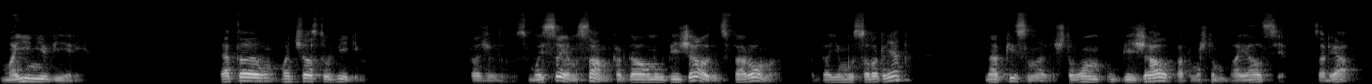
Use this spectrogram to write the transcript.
моей неверии. Это мы часто видим. Даже с Моисеем сам, когда он убежал из фараона, когда ему 40 лет – написано, что он убежал, потому что он боялся царя.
